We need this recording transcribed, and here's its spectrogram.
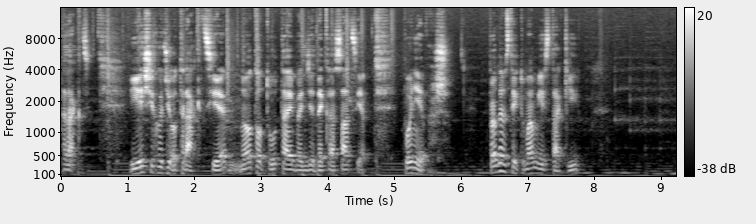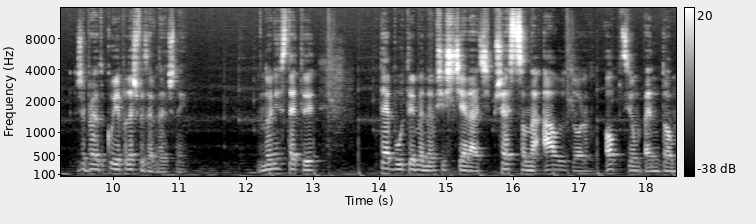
trakcję. I jeśli chodzi o trakcję, no to tutaj będzie deklasacja, ponieważ problem z tej tumami jest taki, że brakuje podeszwy zewnętrznej. No niestety te buty będą się ścierać, przez co na outdoor opcją będą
